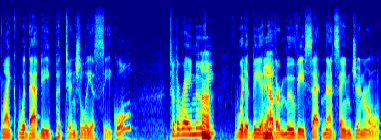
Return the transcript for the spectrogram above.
Like, would that be potentially a sequel to the Rey movie? Huh. Would it be Yeah. another movie set in that same general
